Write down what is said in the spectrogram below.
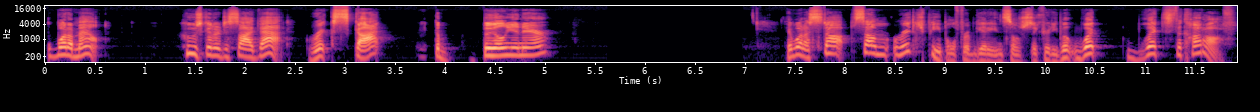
what amount? Who's going to decide that? Rick Scott, the billionaire. They want to stop some rich people from getting Social Security, but what what's the cutoff?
